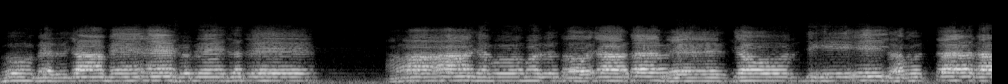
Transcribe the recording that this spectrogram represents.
भूमिर्यामेषु वेदते। आयवो मरुतो जातवेद्योर्जिहीतमुत्तरा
